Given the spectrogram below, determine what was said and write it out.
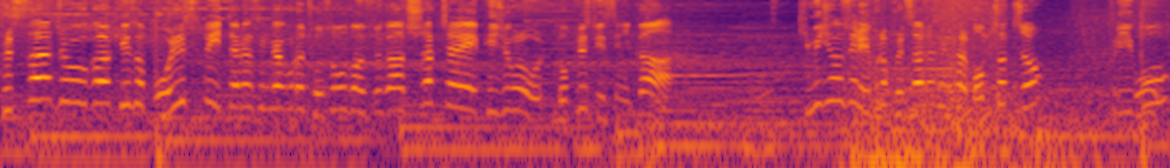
불사조가 계속 모일 수도 있다는 생각으로 조성호 선수가 추적자의 비중을 올- 높일 수 있으니까 김희준 선수는 일부러 불사조 생산을 멈췄죠. 그리고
